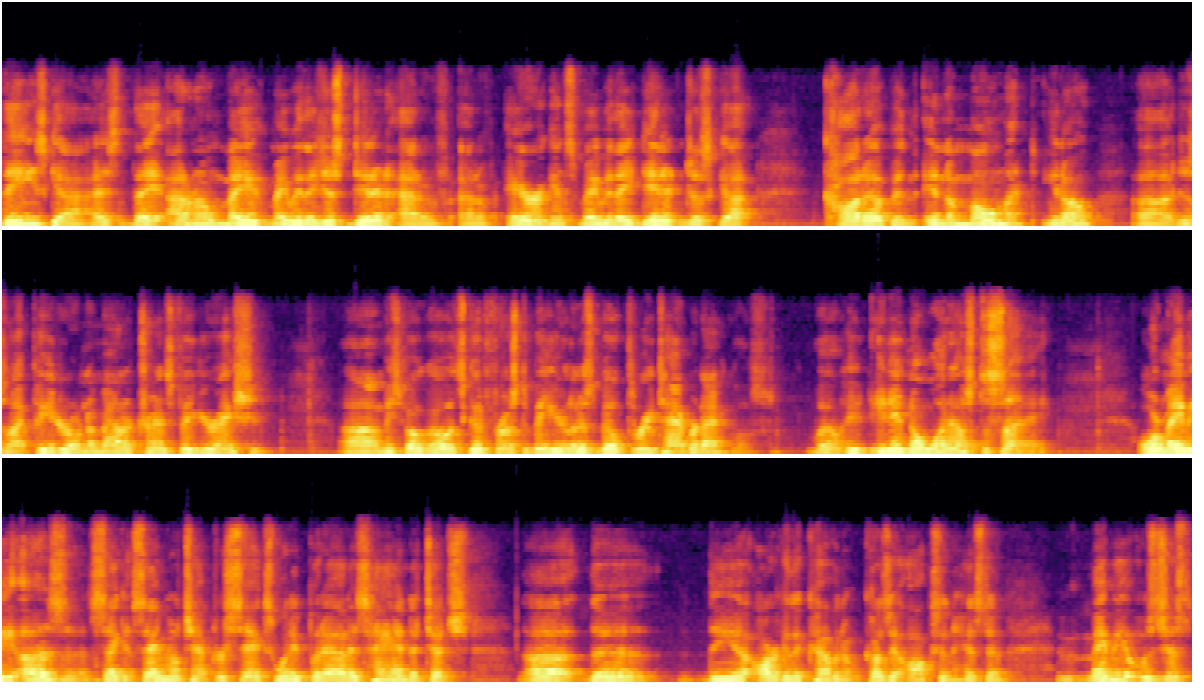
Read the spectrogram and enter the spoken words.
these guys, they I don't know, maybe maybe they just did it out of out of arrogance. Maybe they did it and just got caught up in in the moment. You know, uh, just like Peter on the Mount of Transfiguration. Um, he spoke, "Oh, it's good for us to be here. Let us build three tabernacles." Well, he, he didn't know what else to say. Or maybe Uzzah, 2 Samuel chapter 6, when he put out his hand to touch uh, the the Ark of the Covenant because the oxen had stuff. Maybe it was just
